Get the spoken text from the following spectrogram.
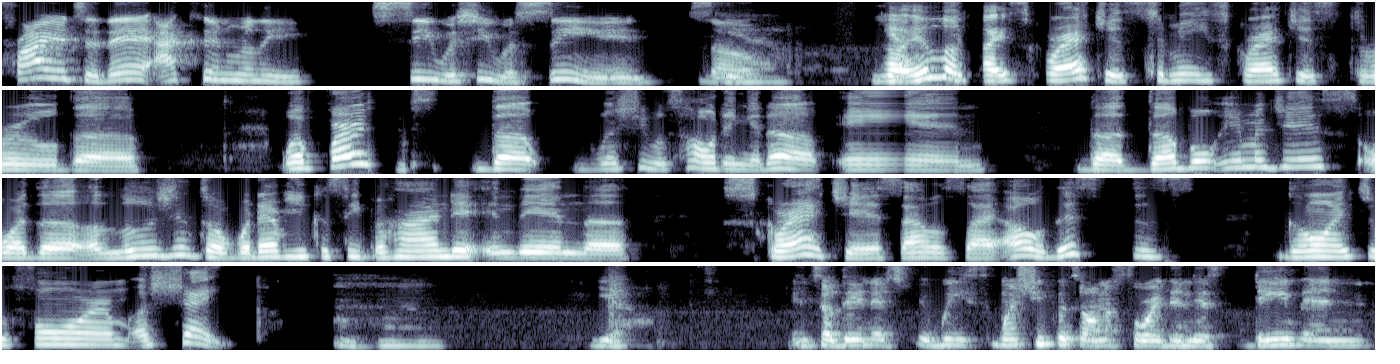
prior to that, I couldn't really see what she was seeing. So yeah, yeah. Oh, it looked like scratches to me, scratches through the well, first the when she was holding it up and the double images or the illusions or whatever you could see behind it, and then the scratches, I was like, oh, this is going to form a shape. Mm-hmm. Yeah. And so then it's we when she puts on the floor, then this demon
